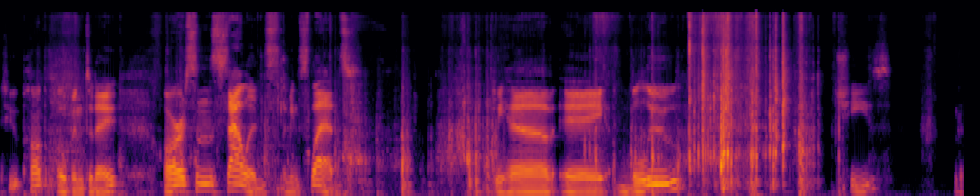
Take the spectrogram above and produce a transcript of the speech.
to pop open today are some salads. I mean, slads. We have a blue cheese. No,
